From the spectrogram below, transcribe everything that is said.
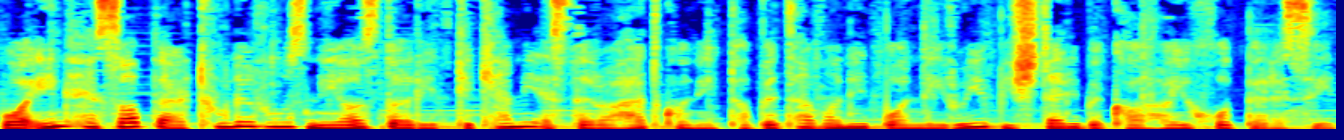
با این حساب در طول روز نیاز دارید که کمی استراحت کنید تا بتوانید با نیروی بیشتری به کارهای خود برسید.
